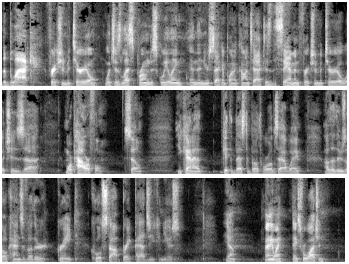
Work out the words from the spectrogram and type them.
the black friction material, which is less prone to squealing. And then your second point of contact is the salmon friction material, which is uh, more powerful. So you kind of get the best of both worlds that way although there's all kinds of other great Kool-Stop brake pads you can use. Yeah. Anyway, thanks for watching.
